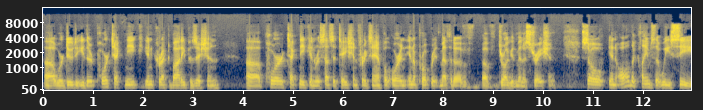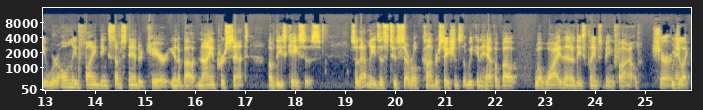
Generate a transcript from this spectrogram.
uh, were due to either poor technique, incorrect body position, uh, poor technique in resuscitation, for example, or an inappropriate method of, of drug administration. So, in all the claims that we see, we're only finding substandard care in about 9% of these cases. So, that leads us to several conversations that we can have about well, why then are these claims being filed? Sure. Would and, you like?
